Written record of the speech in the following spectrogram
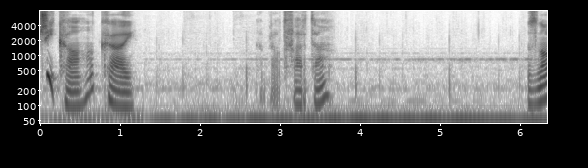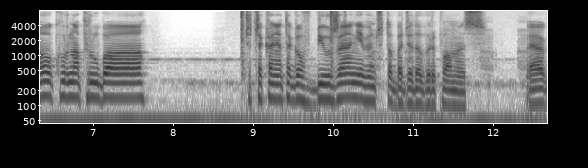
To Chica, okej. Dobra, otwarte. Znowu kurna próba przeczekania tego w biurze. Nie wiem, czy to będzie dobry pomysł. Jak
